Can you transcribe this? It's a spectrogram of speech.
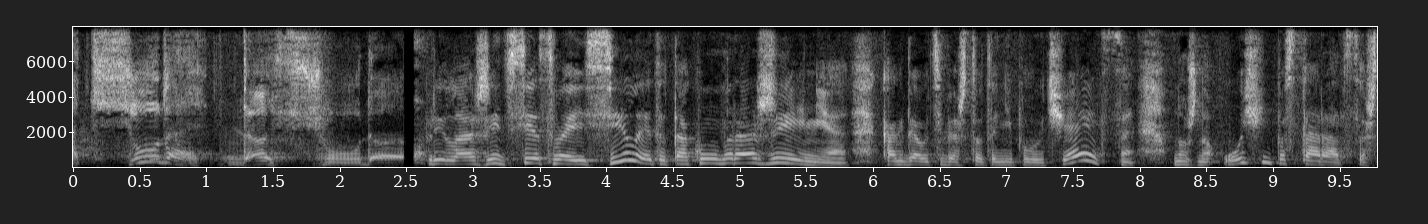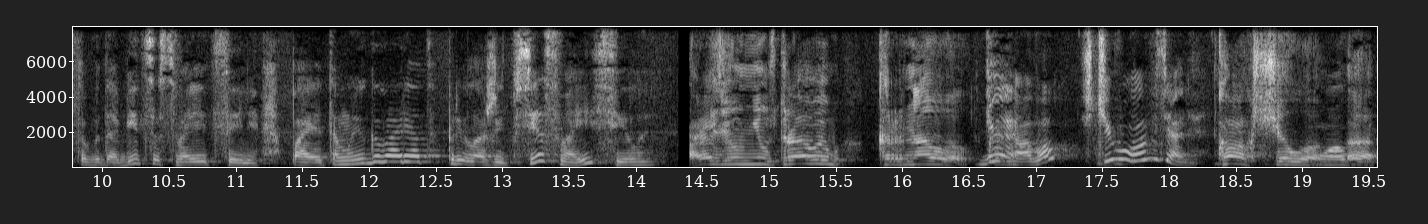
отсюда до сюда. Приложить все свои силы – это такое выражение. Когда у тебя что-то не получается, нужно очень постараться, чтобы добиться своей цели. Поэтому и говорят приложить все свои силы. А разве мы не устраиваем карнавал? Карнавал? С чего вы взяли? Как с чего? а,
